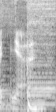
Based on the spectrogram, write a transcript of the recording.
Тема дня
